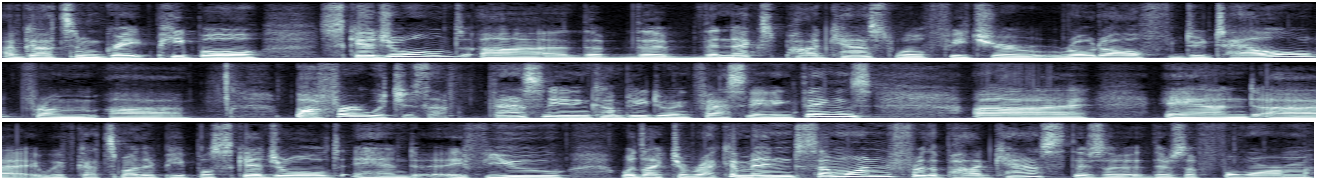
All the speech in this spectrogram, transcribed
I've got some great people scheduled. Uh, the the the next podcast will feature Rodolphe Dutel from uh, Buffer, which is a fascinating company doing fascinating things. Uh, and uh, we've got some other people scheduled. And if you would like to recommend someone for the podcast, there's a there's a form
